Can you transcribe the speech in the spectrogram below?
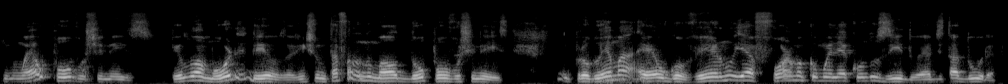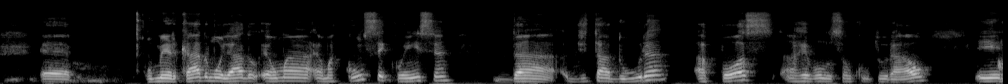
que não é o povo chinês. Pelo amor de Deus, a gente não está falando mal do povo chinês. O problema é o governo e a forma como ele é conduzido, é a ditadura. É, o mercado molhado é uma, é uma consequência da ditadura após a Revolução Cultural. Eles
